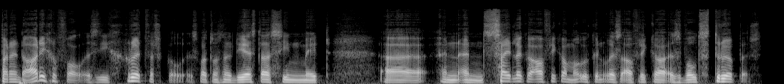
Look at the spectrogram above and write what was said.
Maar in daardie geval is die groot verskil is wat ons nou deesdae sien met uh in in Suidelike Afrika maar ook in Oos-Afrika is wildstroopers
